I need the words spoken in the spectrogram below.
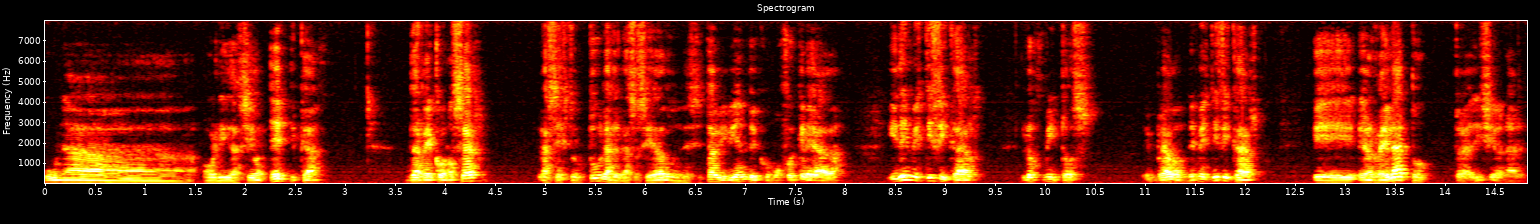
una obligación ética de reconocer las estructuras de la sociedad donde se está viviendo y cómo fue creada, y desmistificar los mitos, eh, perdón, desmistificar eh, el relato tradicional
